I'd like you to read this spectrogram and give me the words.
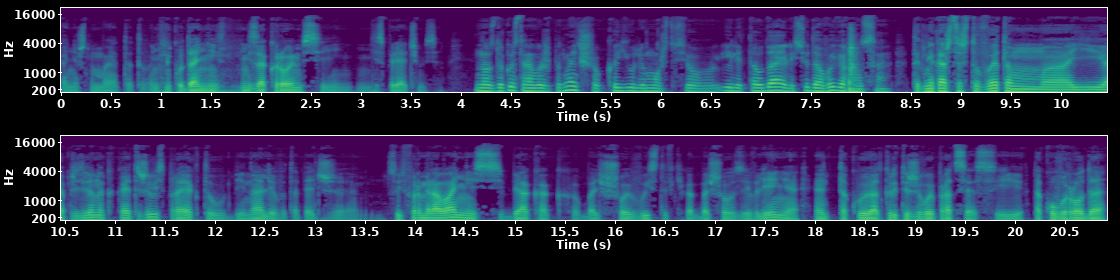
конечно, мы от этого никуда не, не закроемся и не спрячемся. Но, с другой стороны, вы же понимаете, что к июлю может все или туда, или сюда вывернуться. Так мне кажется, что в этом а, и определенно какая-то живость проекта у Биеннале, вот опять же, суть формирования себя как большой выставки, как большого заявления, это такой открытый живой процесс. И такого рода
